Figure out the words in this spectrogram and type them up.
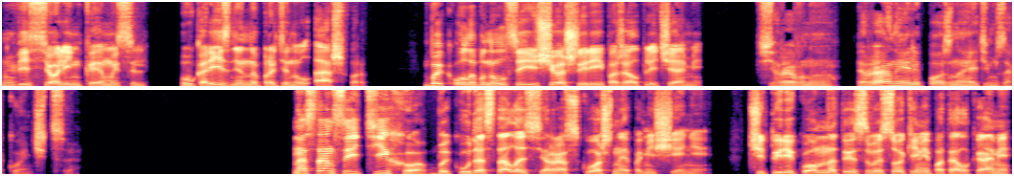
«Веселенькая мысль», — укоризненно протянул Ашфорд. Бык улыбнулся еще шире и пожал плечами. «Все равно, рано или поздно этим закончится». На станции Тихо быку досталось роскошное помещение. Четыре комнаты с высокими потолками,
